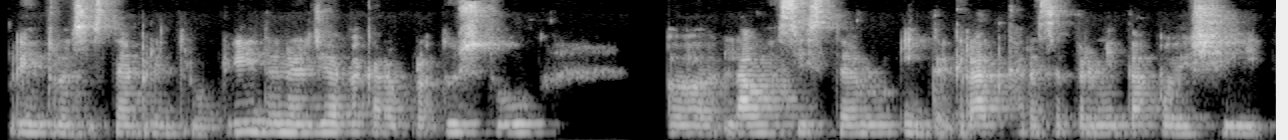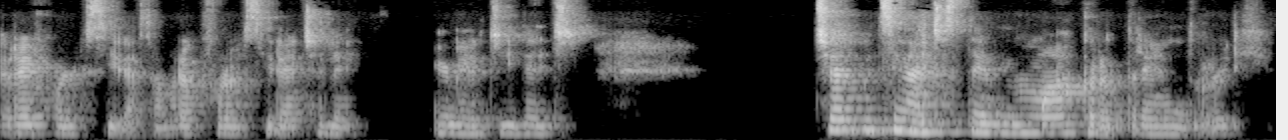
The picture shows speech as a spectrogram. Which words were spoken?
printr-un sistem, printr-un grid, energia pe care o produci tu uh, la un sistem integrat care să permită apoi și refolosirea sau refolosirea acelei energii. Deci, cel puțin aceste macro-trenduri,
